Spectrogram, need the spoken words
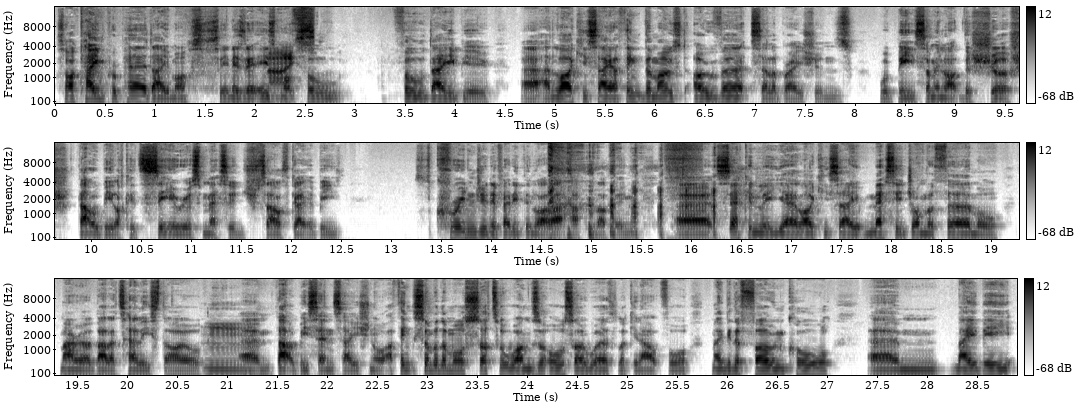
so I came prepared, Amos, seeing as it is nice. my full full debut. Uh, and like you say, I think the most overt celebrations would be something like the shush. That would be like a serious message. Southgate would be cringing if anything like that happened. I think. uh, secondly, yeah, like you say, message on the thermal. Mario Balotelli style. Mm. Um, that would be sensational. I think some of the more subtle ones are also worth looking out for. Maybe the phone call, um, maybe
